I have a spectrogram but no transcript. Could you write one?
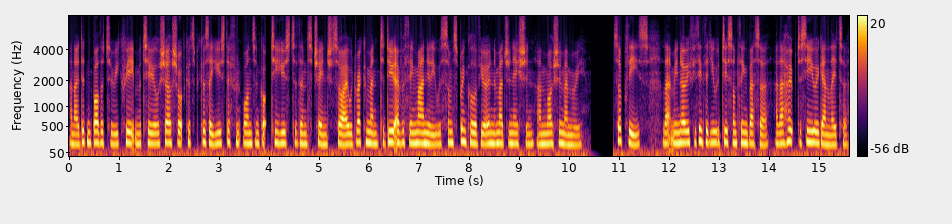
And I didn't bother to recreate Material Shell shortcuts because I used different ones and got too used to them to change, so I would recommend to do everything manually with some sprinkle of your own imagination and motion memory. So please, let me know if you think that you would do something better, and I hope to see you again later.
